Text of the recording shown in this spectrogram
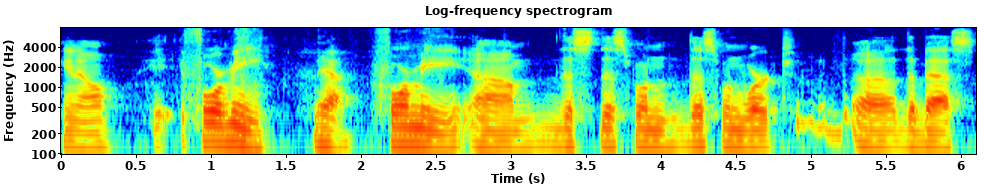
you know, for me Yeah. for me. Um, this this one this one worked uh, the best.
